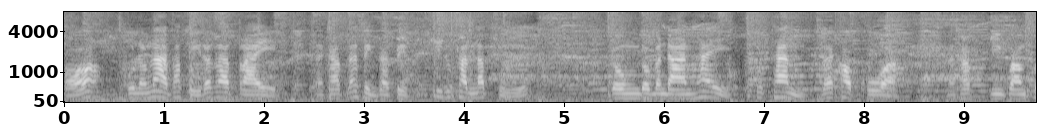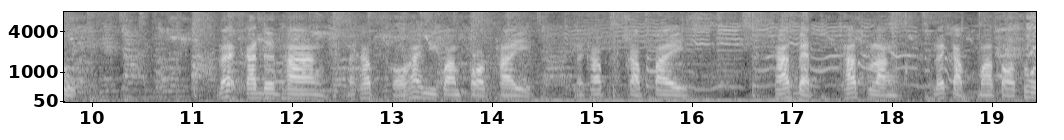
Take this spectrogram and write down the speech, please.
ขอคุณอำนาจพระศรีรัตนตรัยนะครับ และสิ่งศักดิ์สิทธิ์ที่ทุกท่านนับถือ จงดลบันดาลให้ทุกท่านและครอบครัวนะครับ มีความสุข และการเดินทางนะครับ ขอให้มีความปลอดภัยนะครับ กลับไปชาร์จแบตชาร์จพลัง และกลับมาต่อสู้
